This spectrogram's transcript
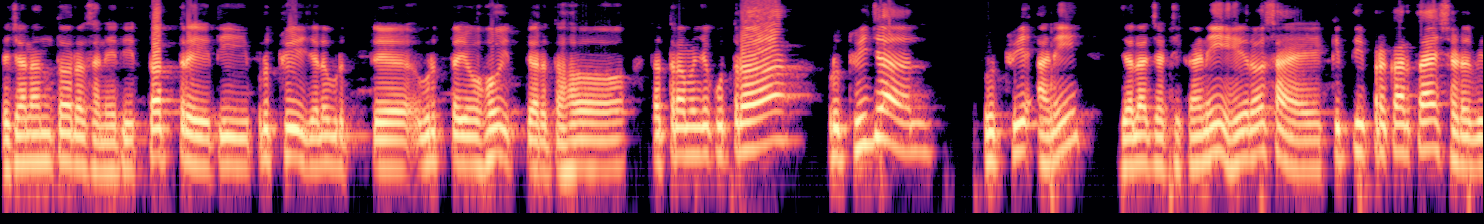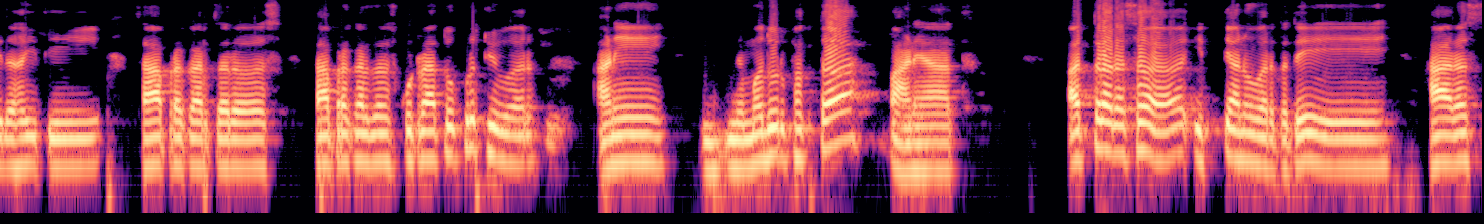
त्याच्यानंतर रसन येते तत्र येते पृथ्वी जल वृत्त वृत्तयो हो इत्यर्थ. तत्र म्हणजे कुत्र? पृथ्वी जल पृथ्वी आणि जलाच्या ठिकाणी हे रस आहे. किती प्रकारचा आहे? षडविध इति सहा प्रकारचा रस सहा प्रकारचा रस कुठं राहतो? पृथ्वीवर. आणि मधुर फक्त पाण्यात. अत्र रस इत्यानुवर्तते. हा रस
